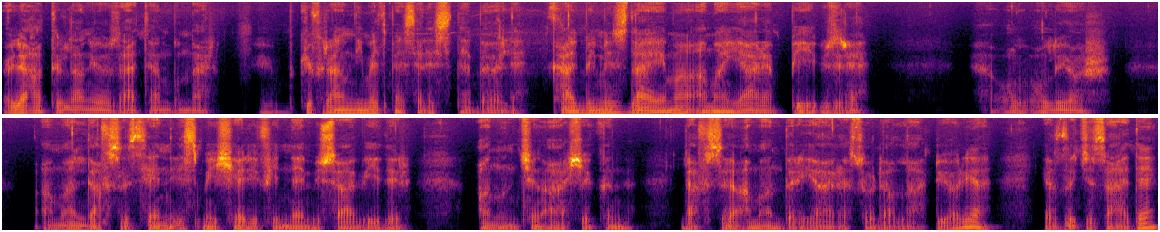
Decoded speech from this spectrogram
Öyle hatırlanıyor zaten bunlar. Küfran nimet meselesi de böyle. Kalbimiz daima aman ya Rabbi üzere oluyor. Aman lafzı senin ismi şerifinle müsavidir. Anın için aşıkın lafzı amandır ya Resulallah diyor ya yazıcı zade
